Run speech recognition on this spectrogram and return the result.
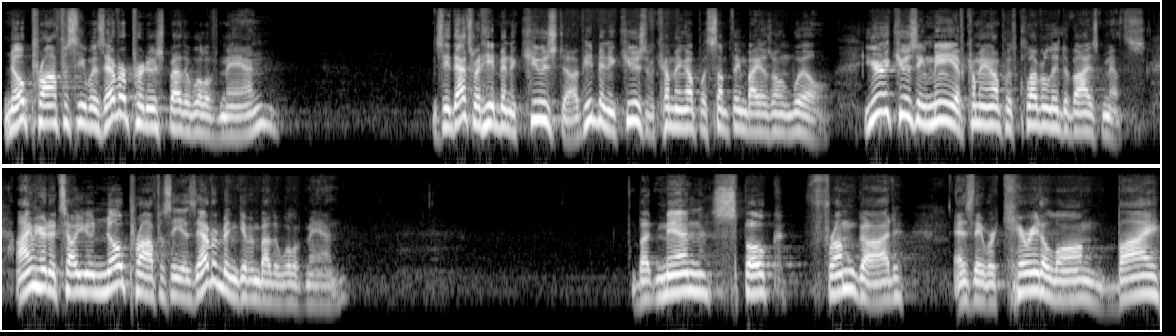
No prophecy was ever produced by the will of man you see, that's what he'd been accused of. He'd been accused of coming up with something by his own will. You're accusing me of coming up with cleverly devised myths. I'm here to tell you no prophecy has ever been given by the will of man. But men spoke from God as they were carried along by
